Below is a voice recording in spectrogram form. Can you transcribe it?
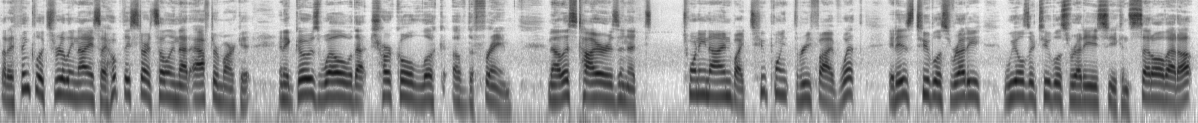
that I think looks really nice. I hope they start selling that aftermarket and it goes well with that charcoal look of the frame. Now this tire is in a 29 by 2.35 width. It is tubeless ready. Wheels are tubeless ready so you can set all that up.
